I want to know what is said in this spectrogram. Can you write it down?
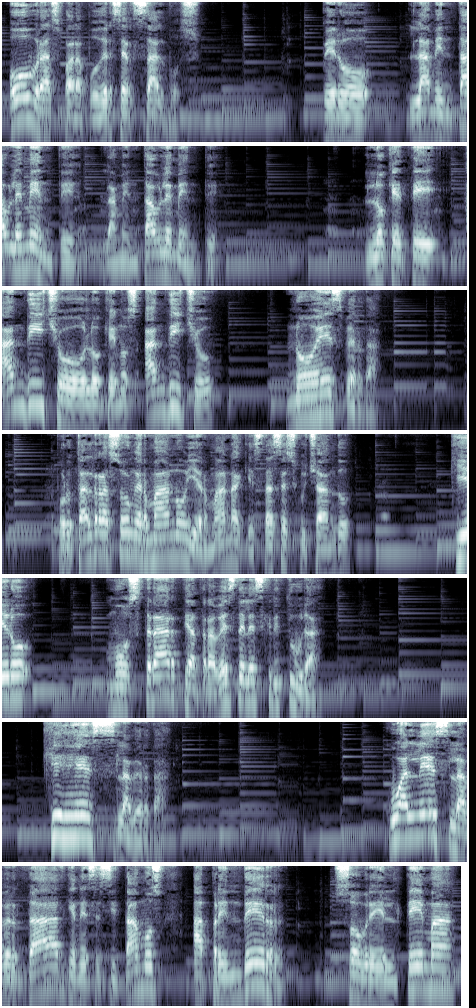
obras para poder ser salvos. Pero lamentablemente, lamentablemente, lo que te han dicho o lo que nos han dicho no es verdad. Por tal razón, hermano y hermana que estás escuchando, quiero mostrarte a través de la escritura qué es la verdad. ¿Cuál es la verdad que necesitamos aprender sobre el tema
